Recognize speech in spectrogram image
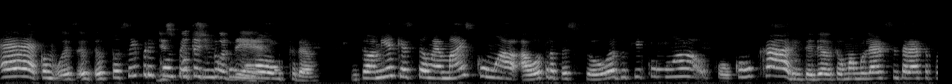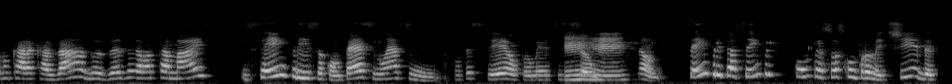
É, como, eu estou sempre Disputa competindo com outra. Então a minha questão é mais com a, a outra pessoa do que com, a, com, com, o cara, entendeu? Então uma mulher que se interessa por um cara casado, às vezes ela tá mais. E sempre isso acontece, não é assim, aconteceu, foi uma exceção. Uhum. Não, sempre tá sempre com pessoas comprometidas.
